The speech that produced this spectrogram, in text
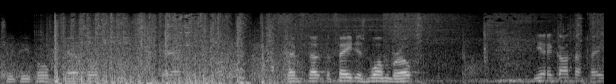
Two people, be careful. The, the, the fade is one, bro. Yeah, I got the fade.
